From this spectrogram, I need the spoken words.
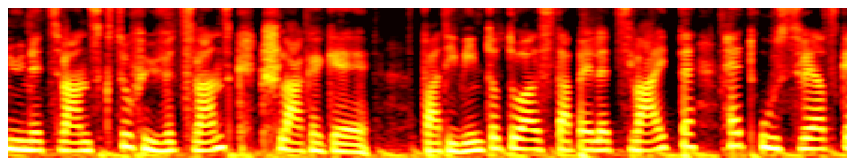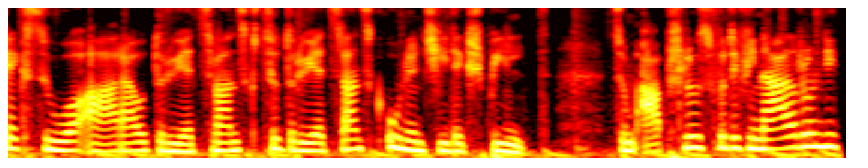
29 zu 25 geschlagen geben. Fadi Winterthur als Tabellenzweite hat auswärts gegen Suhr Aarau 23 zu 23 unentschieden gespielt. Zum Abschluss der Finalrunde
